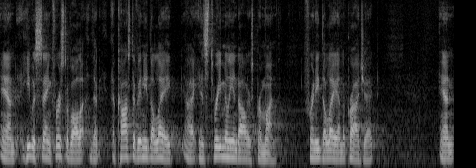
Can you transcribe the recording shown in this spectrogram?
And he was saying, first of all, the, the cost of any delay uh, is $3 million per month for any delay in the project. And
